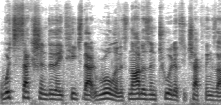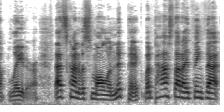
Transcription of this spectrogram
which section do they teach that rule in. It's not as intuitive to check things up later. That's kind of a smaller nitpick, but past that, I think that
